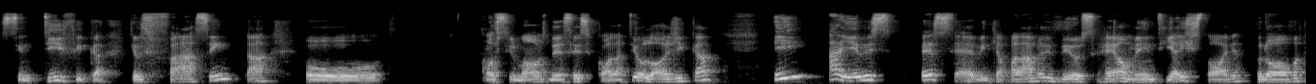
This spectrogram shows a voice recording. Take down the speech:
científica, que eles fazem, tá? O, os irmãos dessa escola teológica, e aí eles percebem que a palavra de Deus realmente, e a história prova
